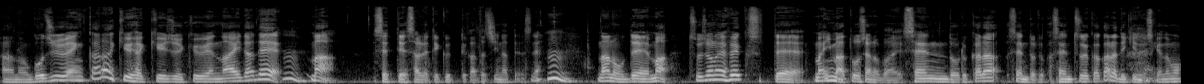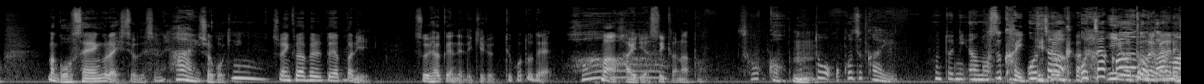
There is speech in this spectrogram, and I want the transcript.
あの50円から999円の間で、うん、まあ設定されていくって形になってるんですね、うん、なので、まあ、通常の FX って、まあ、今当社の場合1000ドルから1000ドルとか1000通貨からできるんですけども、はい、まあ、5000円ぐらい必要ですよね、はい、証拠金、うん、それに比べるとやっぱり数百円でできるっていうことで、まあ、入りやすいかなと。そうか。本当、お小遣い本当にあのお茶お茶買うの我慢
